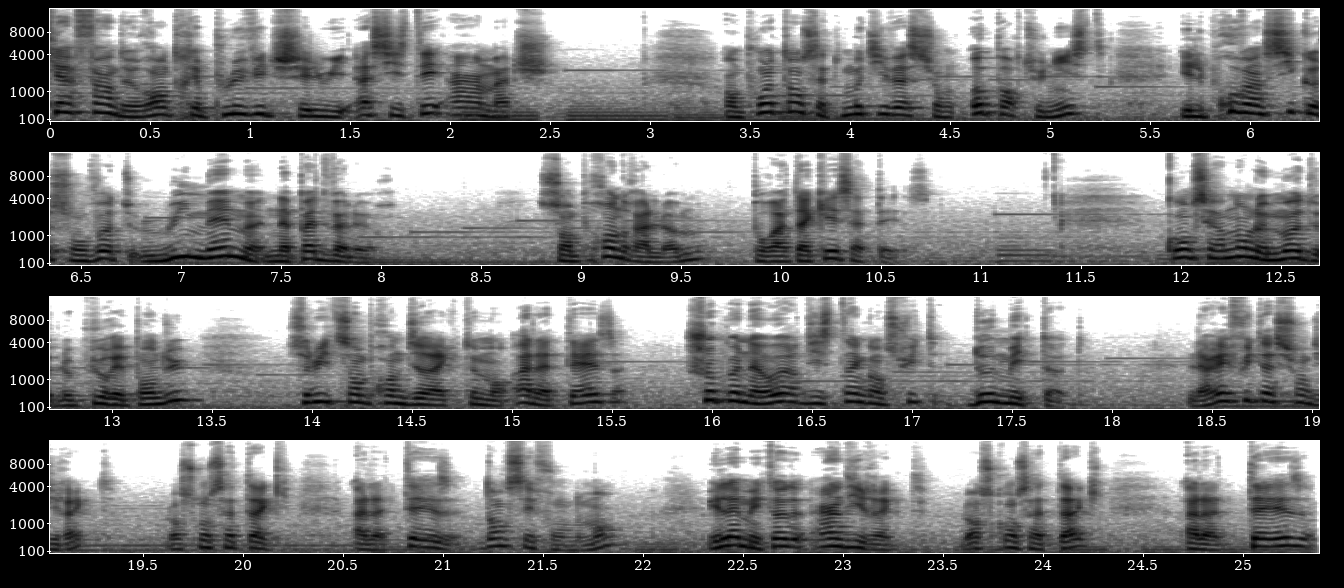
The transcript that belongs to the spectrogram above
qu'afin de rentrer plus vite chez lui assister à un match. En pointant cette motivation opportuniste, il prouve ainsi que son vote lui-même n'a pas de valeur. S'en prendre à l'homme pour attaquer sa thèse. Concernant le mode le plus répandu, celui de s'en prendre directement à la thèse, Schopenhauer distingue ensuite deux méthodes. La réfutation directe, lorsqu'on s'attaque à la thèse dans ses fondements, et la méthode indirecte, lorsqu'on s'attaque à la thèse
